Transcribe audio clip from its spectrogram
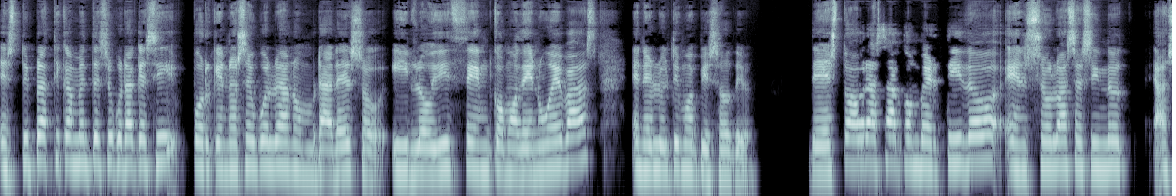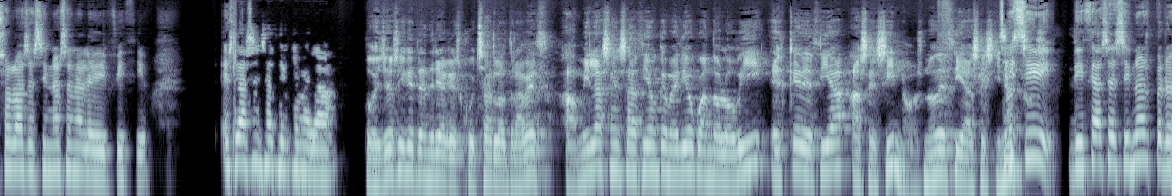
Estoy prácticamente segura que sí, porque no se vuelve a nombrar eso y lo dicen como de nuevas en el último episodio. De esto ahora se ha convertido en solo asesino solo asesinos en el edificio. Es la sensación que me da. Pues yo sí que tendría que escucharlo otra vez. A mí la sensación que me dio cuando lo vi es que decía asesinos, no decía asesinos. Sí, sí, dice asesinos, pero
